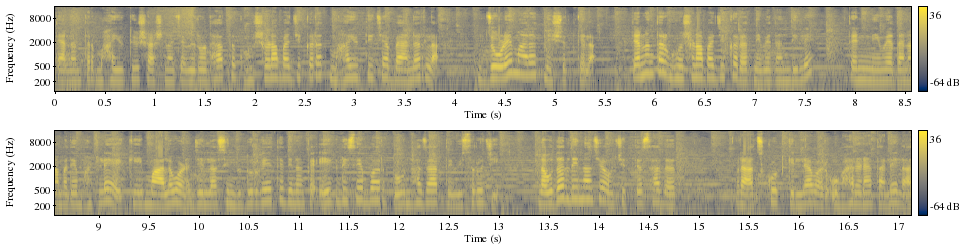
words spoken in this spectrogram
त्यानंतर महायुती शासनाच्या विरोधात घोषणाबाजी करत महायुतीच्या बॅनरला जोडे मारत निषेध केला. त्यानंतर घोषणाबाजी करत निवेदन दिले. त्यांनी निवेदनामध्ये म्हटले आहे की मालवण जिल्हा सिंधुदुर्ग येथे दिनांक एक डिसेंबर दोन हजार तेवीस रोजी नौदल दिनाचे औचित्य साधत राजकोट किल्ल्यावर उभारण्यात आलेला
